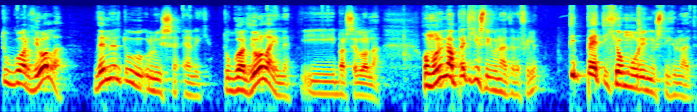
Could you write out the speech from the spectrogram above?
του Γκουαρδιόλα. Δεν είναι του Λουίς Ένρικε. Του Γκουαρδιόλα είναι η Μπαρσελόνα. Ο Μουρίνιο απέτυχε στη United, ρε φίλε. Τι πέτυχε ο Μουρίνιο στη United;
